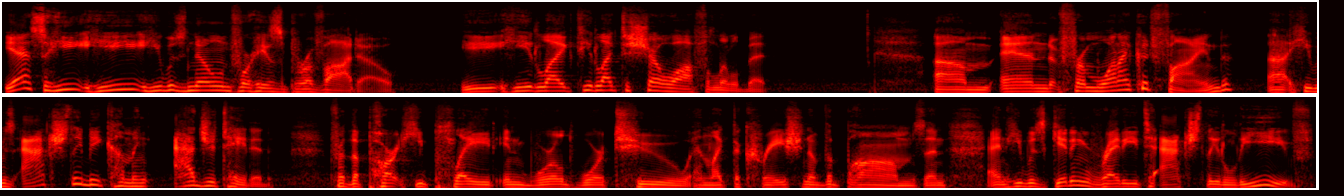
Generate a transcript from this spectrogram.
Yeah, so he he he was known for his bravado. He he liked he liked to show off a little bit. Um, and from what I could find, uh, he was actually becoming agitated for the part he played in World War II and like the creation of the bombs, and and he was getting ready to actually leave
